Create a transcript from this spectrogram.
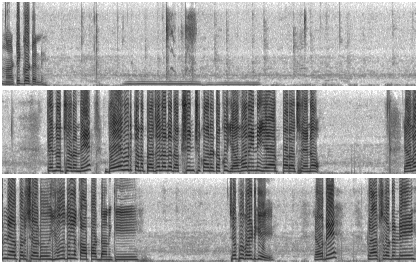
నా టిక్ కొట్టండి. కింద చూడండి. దేవుడు తన ప్రజలను రక్షించుకొనుటకు ఎవరిని ఏర్పరచాను? ఎవరిని ఏర్పరిచాడు? యూదులను కాపాడడానికి. చెప్పు బయటికి. ఎవరిని? క్లాప్స్ కొట్టండి.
